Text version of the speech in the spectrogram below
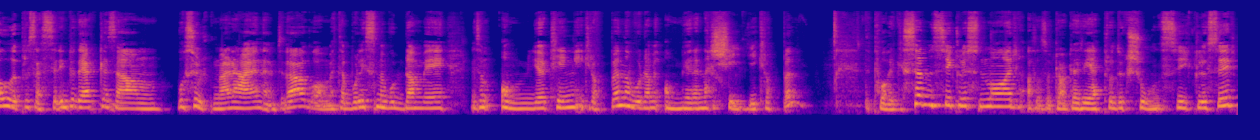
alle prosesser, inkludert liksom hvor sulten vi er, det har jeg nevnt i dag, og metabolisme, hvordan vi liksom omgjør ting i kroppen, og hvordan vi omgjør energi i kroppen. Det påvirker søvnsyklusen vår, altså så klart reproduksjonssykluser,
